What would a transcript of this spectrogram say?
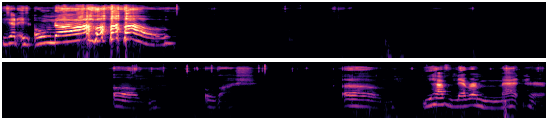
He said, "Is oh no!" um. Oh gosh. Um. You have never met her.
